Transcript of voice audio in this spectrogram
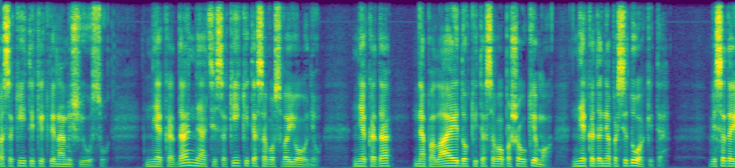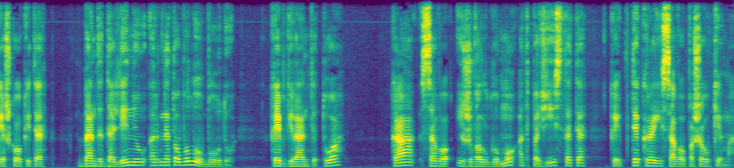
pasakyti kiekvienam iš jūsų niekada neatsisakykite savo svajonių, niekada nepalaidokite savo pašaukimo, niekada nepasiduokite. Visada ieškokite bent dalinių ar netobulų būdų, kaip gyventi tuo, ką savo išvalgumu atpažįstate kaip tikrai savo pašaukimą.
